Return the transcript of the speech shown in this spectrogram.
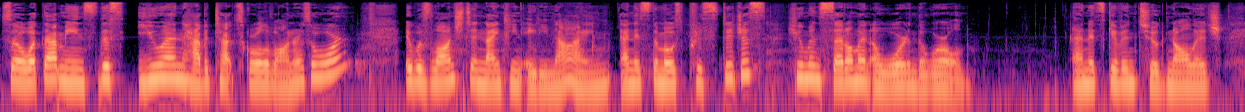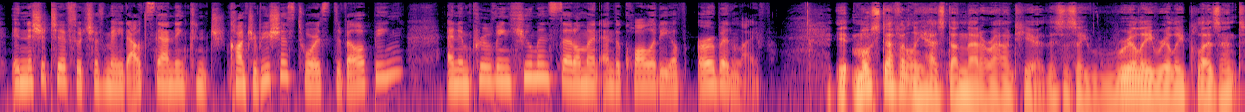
So what that means, this UN Habitat Scroll of Honors Award, it was launched in 1989 and it's the most prestigious human settlement award in the world. And it's given to acknowledge initiatives which have made outstanding con- contributions towards developing and improving human settlement and the quality of urban life. It most definitely has done that around here. This is a really, really pleasant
